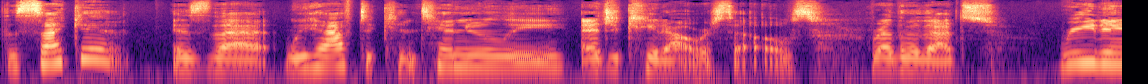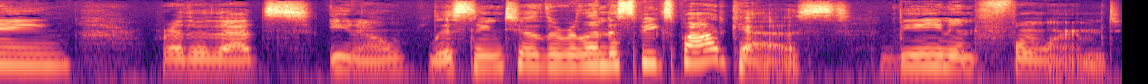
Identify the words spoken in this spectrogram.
The second is that we have to continually educate ourselves, whether that's reading, whether that's, you know, listening to the Relinda Speaks podcast, being informed,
